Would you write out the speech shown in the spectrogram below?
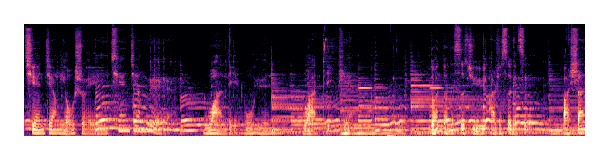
千江有水千江月，万里无云万里天。短短的四句二十四个字，把山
